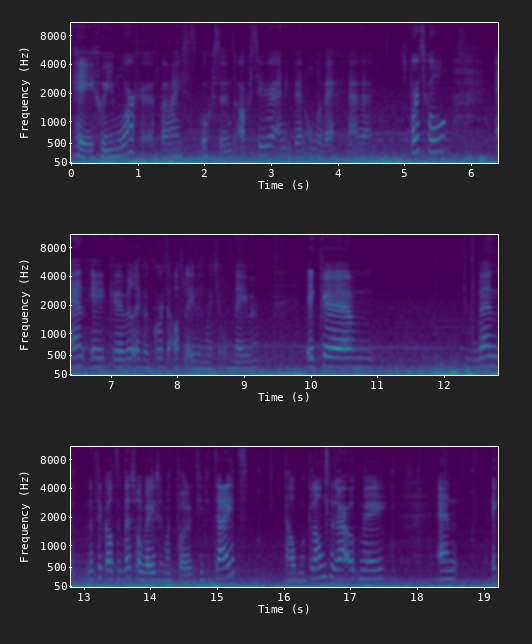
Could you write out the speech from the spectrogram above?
Hey, goedemorgen. Bij mij is het ochtend 8 uur en ik ben onderweg naar de sportschool. En ik eh, wil even een korte aflevering met je opnemen. Ik ehm, ben natuurlijk altijd best wel bezig met productiviteit. Help mijn klanten daar ook mee. En ik,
